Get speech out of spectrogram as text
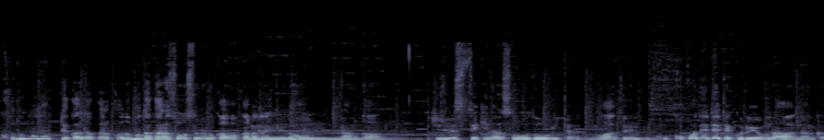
子供のっていうかだから子供だからそうするのかわからないけど、うん。なんか呪術的な想像みたいなのは全部こここで出てくるようななんか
